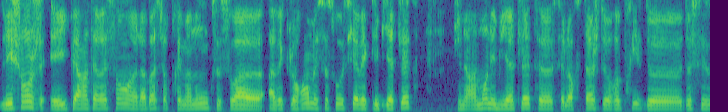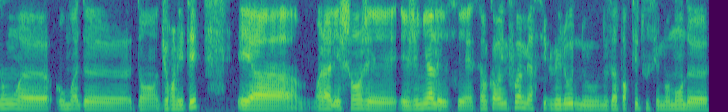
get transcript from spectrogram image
l'échange est hyper intéressant là-bas sur Prémanon, que ce soit avec Laurent, mais que ce soit aussi avec les biathlètes. Généralement, les biathlètes, euh, c'est leur stage de reprise de, saison euh, au mois de, durant l'été. Et euh, voilà, l'échange est, génial. Et c'est encore une fois, merci le vélo de nous, apporter tous ces moments de,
